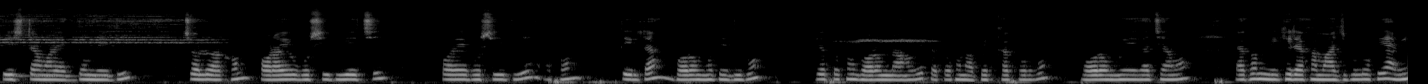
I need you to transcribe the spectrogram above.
পেস্টটা আমার একদম রেডি চলো এখন কড়াইও বসিয়ে দিয়েছি। কড়াই বসিয়ে দিয়ে এখন তেলটা গরম হতে দিব। যতক্ষণ গরম না হবে ততক্ষণ অপেক্ষা করব। গরম হয়ে গেছে আমার। এখন মেখে রাখা মাছগুলোকে আমি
